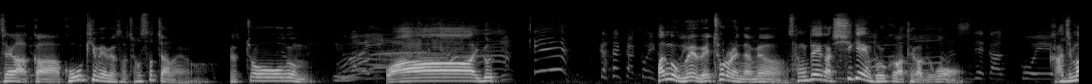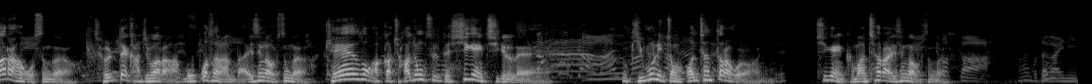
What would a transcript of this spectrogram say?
제가 아까 고우키 map에서 졌었잖아요. 그래서 조금 うまい 와 이거 かっこいい 방금 왜 외초를 했냐면 상대가 시계행 돌 것 같아가지고 マジでかっこいい 가지 마라 하고 쓴 거예요. 절대 가지 마라. 못 벗어난다. 이 생각으로 쓴 거야. 계속 아까 좌종 쓸 때 시계행 치길래 좀 기분이 좀 언짢더라고요. 시계행 그만 쳐라 이 생각으로 쓴 言 거야. ってますかお互いに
